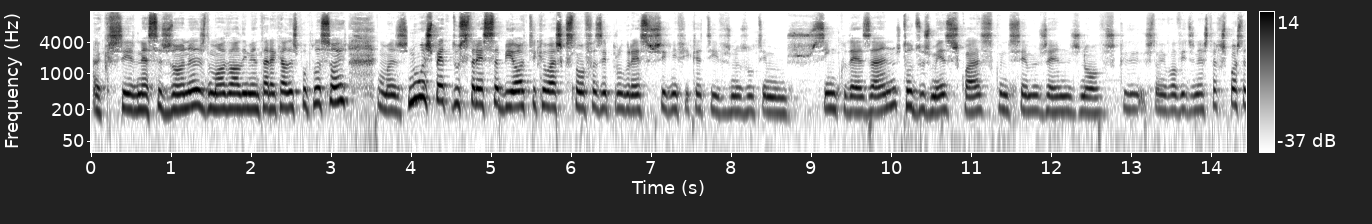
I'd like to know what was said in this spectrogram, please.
a crescer nessas zonas de modo a alimentar aquelas populações. Mas no aspecto do stress abiótico, eu acho que estão a fazer progressos significativos nos últimos 5, 10 anos, todos os meses quase, conhecemos genes novos que estão envolvidos nesta resposta.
